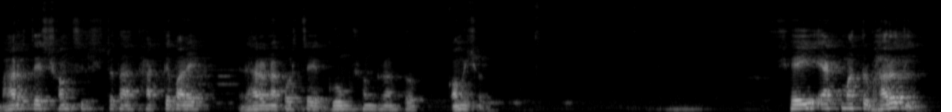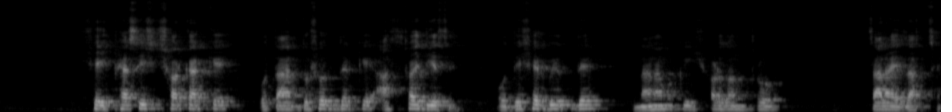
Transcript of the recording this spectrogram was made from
ভারতের সংশ্লিষ্টতা থাকতে পারে ধারণা করছে গুম সংক্রান্ত কমিশন। সেই একমাত্র ভারতই সেই ফ্যাসিস্ট সরকারকে ও তার দোসরদেরকে আশ্রয় দিয়েছে ও দেশের বিরুদ্ধে নানামুখী ষড়যন্ত্র চালায় যাচ্ছে।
